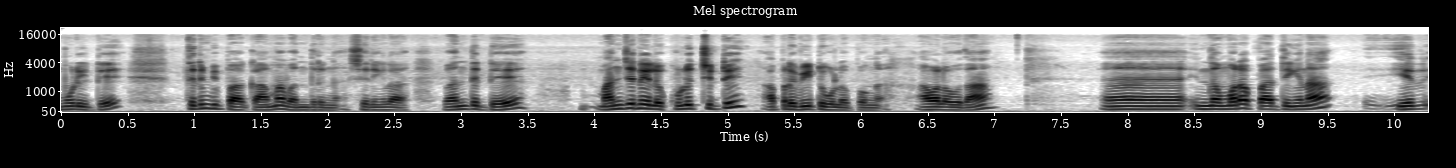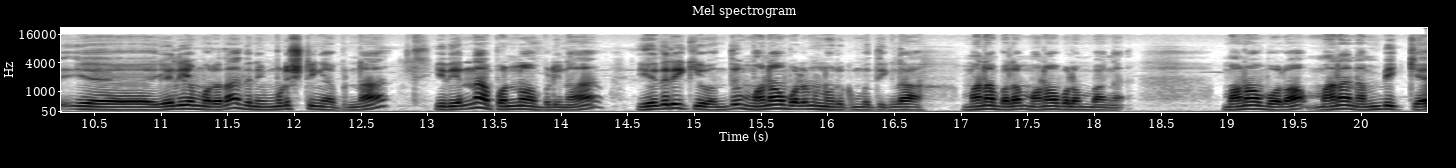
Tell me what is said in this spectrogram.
மூடிட்டு திரும்பி பார்க்காம வந்துடுங்க சரிங்களா? வந்துட்டு மஞ்சள் நீரில் குளிச்சுட்டு அப்புறம் வீட்டுக்குள்ளே போங்க அவ்வளவுதான். இந்த முறை பார்த்தீங்கன்னா எது எளிய முறை தான். இதை நீங்கள் முடிச்சிட்டிங்க அப்படின்னா இது என்ன பண்ணும் அப்படின்னா எதிரிக்கு வந்து மனோபலம்னு ஒன்று இருக்கும் பார்த்தீங்களா மனபலம் மனோபலம்பாங்க. மனோபலம் மன நம்பிக்கை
